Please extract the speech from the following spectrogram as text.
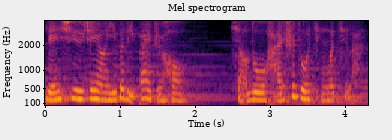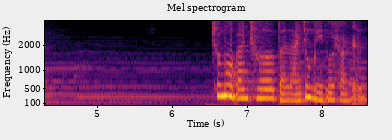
连续这样一个礼拜之后，小鹿还是多情了起来。这末班车本来就没多少人，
